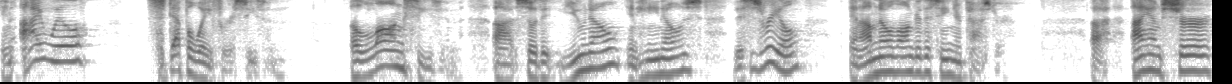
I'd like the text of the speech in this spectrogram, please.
and I will step away for a season, a long season, uh, so that you know and he knows this is real, and I'm no longer the senior pastor. Uh, I am sure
